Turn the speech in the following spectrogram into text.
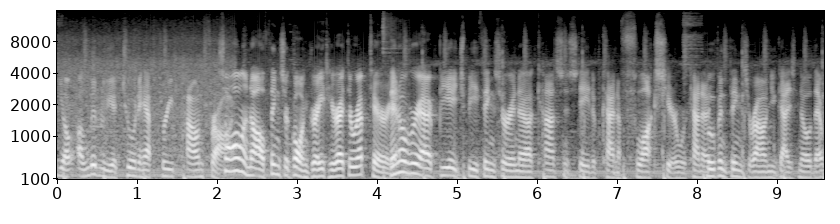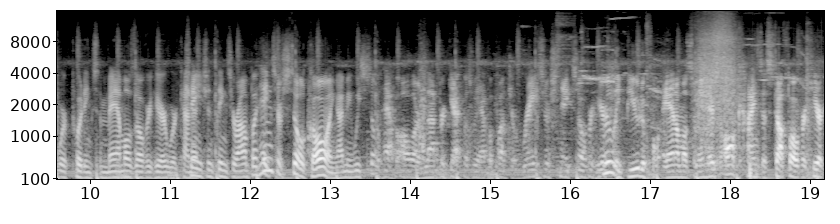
you know, a, literally a two and a half, three pound frog. So all in all, things are going great here at the Reptarium. Then over at BHB, things are in a constant state of kind of flux here. We're kind of moving things around. You guys know that we're putting some mammals over here. We're kind of changing things around, but things are still going. I mean, we still have all our leopard geckos. We have a bunch of razor snakes over here. Really beautiful animals. I mean, there's all kinds of stuff over here.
